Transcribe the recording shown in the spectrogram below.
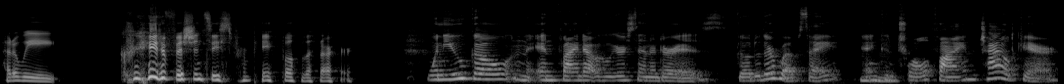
how do we create efficiencies for people that are when you go and, and find out who your senator is go to their website mm-hmm. and control find childcare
